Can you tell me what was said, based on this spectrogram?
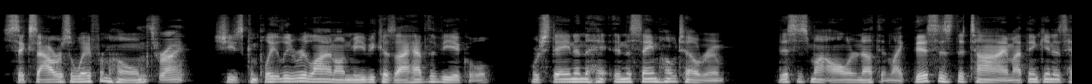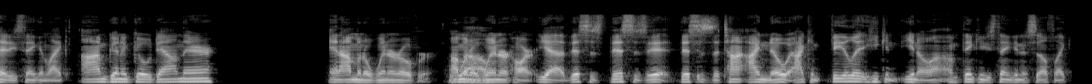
six hours away from home. that's right. She's completely relying on me because I have the vehicle. We're staying in the in the same hotel room. This is my all or nothing. Like this is the time. I think in his head he's thinking like I'm going to go down there and I'm going to win her over. I'm going to win her heart. Yeah, this is this is it. This is the time. I know it. I can feel it. He can, you know, I'm thinking he's thinking to himself like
